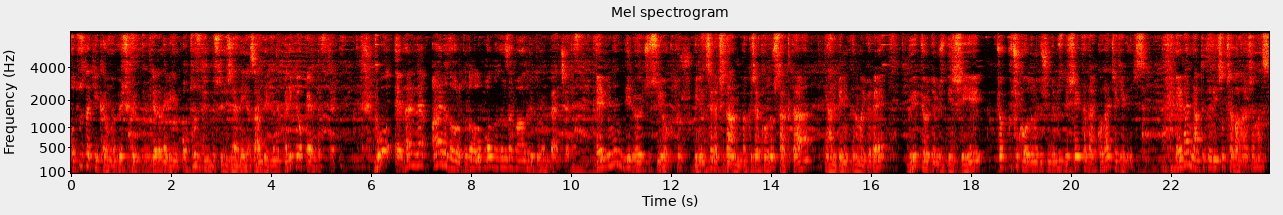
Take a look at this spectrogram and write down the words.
30 dakika mı, 3 gün mü ya da ne bileyim 30 gün mü süreceğini yazan bir yönetmelik yok elbette. Bu evrenle aynı doğrultuda olup olmadığınıza bağlı bir durum bence. Evrenin bir ölçüsü yoktur. Bilimsel açıdan bakacak olursak da yani benim kanıma göre büyük gördüğümüz bir şeyi çok küçük olduğunu düşündüğümüz bir şey kadar kolay çekebiliriz. Evren yaptıkları için çaba harcamaz.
